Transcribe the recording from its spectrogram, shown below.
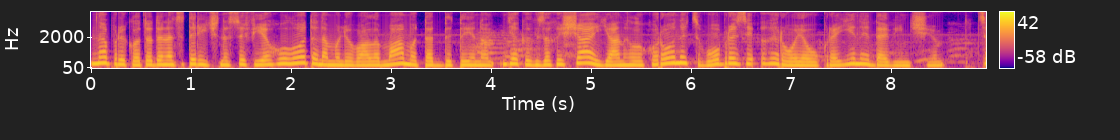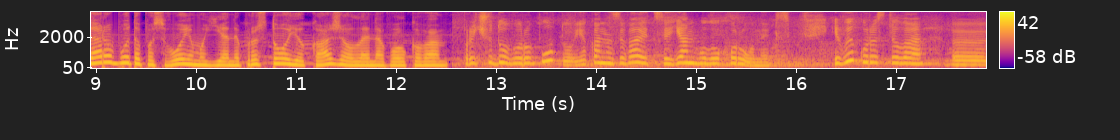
Наприклад, 11-річна Софія Голота намалювала маму та дитину, яких захищає янгел-охоронець в образі героя України да Вінчі. Ця робота по-своєму є непростою, каже Олена Волкова. причудову роботу, яка називається Янголохоронець, і використала е,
